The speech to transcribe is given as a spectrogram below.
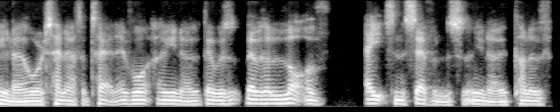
you know, or a ten out of ten. Everyone, you know, there was there was a lot of eights and sevens, you know, kind of.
